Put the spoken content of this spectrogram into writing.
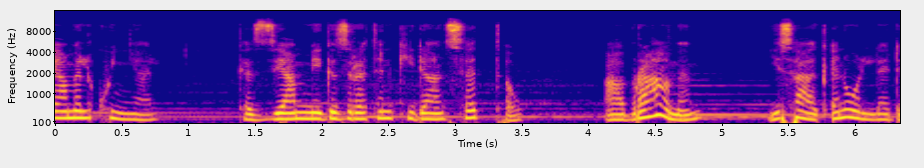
ያመልኩኛል። ከዚያም የግዝረትን ኪዳን ሰጠው። አብርሃምም ይስሐቅን ወለደ።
